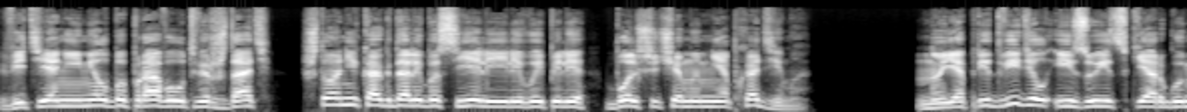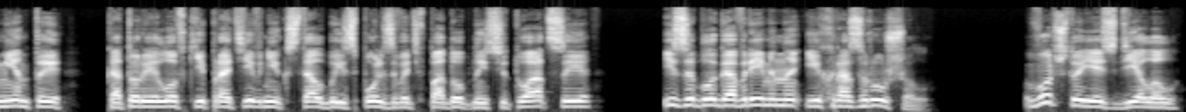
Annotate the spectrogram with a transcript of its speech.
Ведь я не имел бы права утверждать, что они когда-либо съели или выпили больше, чем им необходимо. Но я предвидел иезуитские аргументы, которые ловкий противник стал бы использовать в подобной ситуации, и заблаговременно их разрушил. Вот что я сделал,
